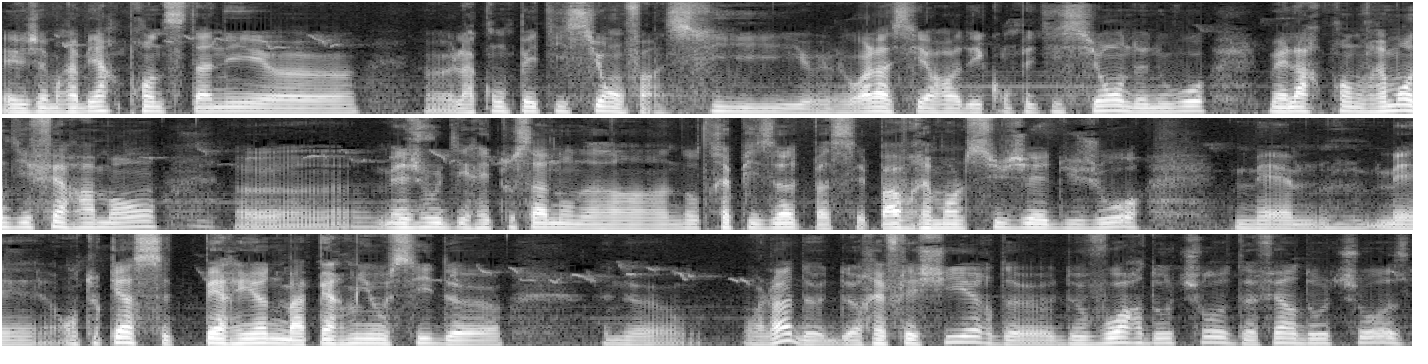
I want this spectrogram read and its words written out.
Et j'aimerais bien reprendre cette année euh, euh, la compétition. Enfin, si voilà, s'il y aura des compétitions de nouveau, mais la reprendre vraiment différemment. mais je vous dirai tout ça dans un autre épisode parce que c'est pas vraiment le sujet du jour. Mais, en tout cas, cette période m'a permis aussi de, voilà, de, réfléchir, de, voir d'autres choses, de faire d'autres choses.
